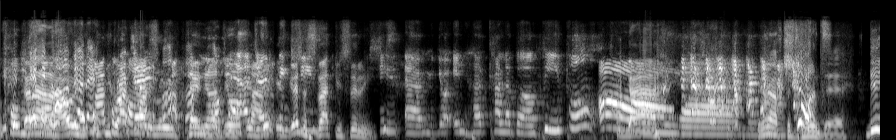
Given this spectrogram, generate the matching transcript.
Before No, If no, he no, comes I here, always- then- you Michael can't I tell don't- Lori Slap paying. on your It's jaw, good- I don't it's think good to she's- slap you silly. She's um you're in her caliber of people. Oh, You don't have to go there. Do you,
